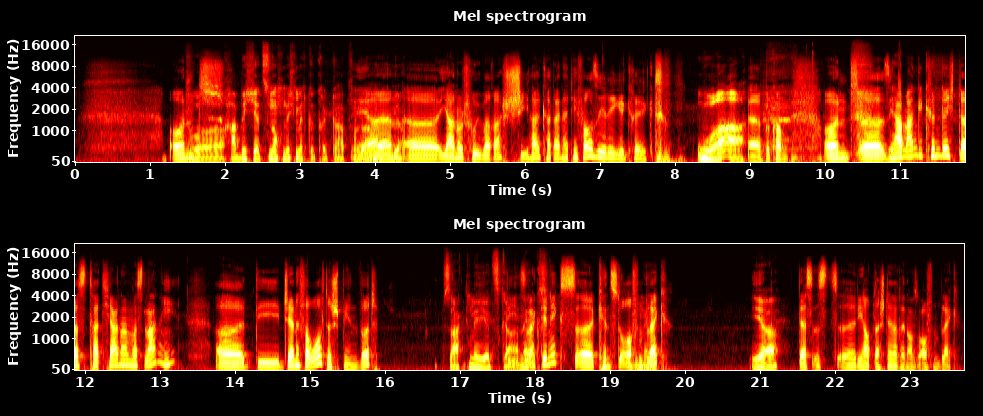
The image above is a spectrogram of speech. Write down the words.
Und habe ich jetzt noch nicht mitgekriegt gehabt. Von ja, daher, dann ja. Äh, Jano überrascht. She-Hulk hat eine TV-Serie gekriegt. Wow. äh, bekommen. Und äh, sie haben angekündigt, dass Tatjana Maslani äh, die Jennifer Walters spielen wird. Sagt mir jetzt gar nichts. sagt dir nichts. Äh, kennst du Orphan Nee. Black? Ja, Das ist äh, die Hauptdarstellerin aus Orphan Black.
